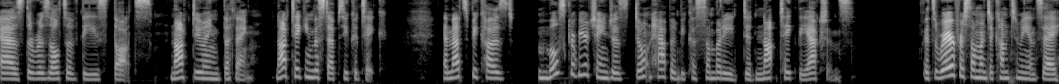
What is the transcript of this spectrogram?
as the result of these thoughts, not doing the thing, not taking the steps you could take. And that's because most career changes don't happen because somebody did not take the actions. It's rare for someone to come to me and say,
